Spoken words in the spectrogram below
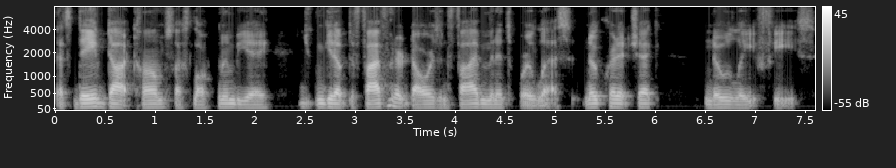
That's dave.com slash NBA. You can get up to $500 in five minutes or less. No credit check, no late fees.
